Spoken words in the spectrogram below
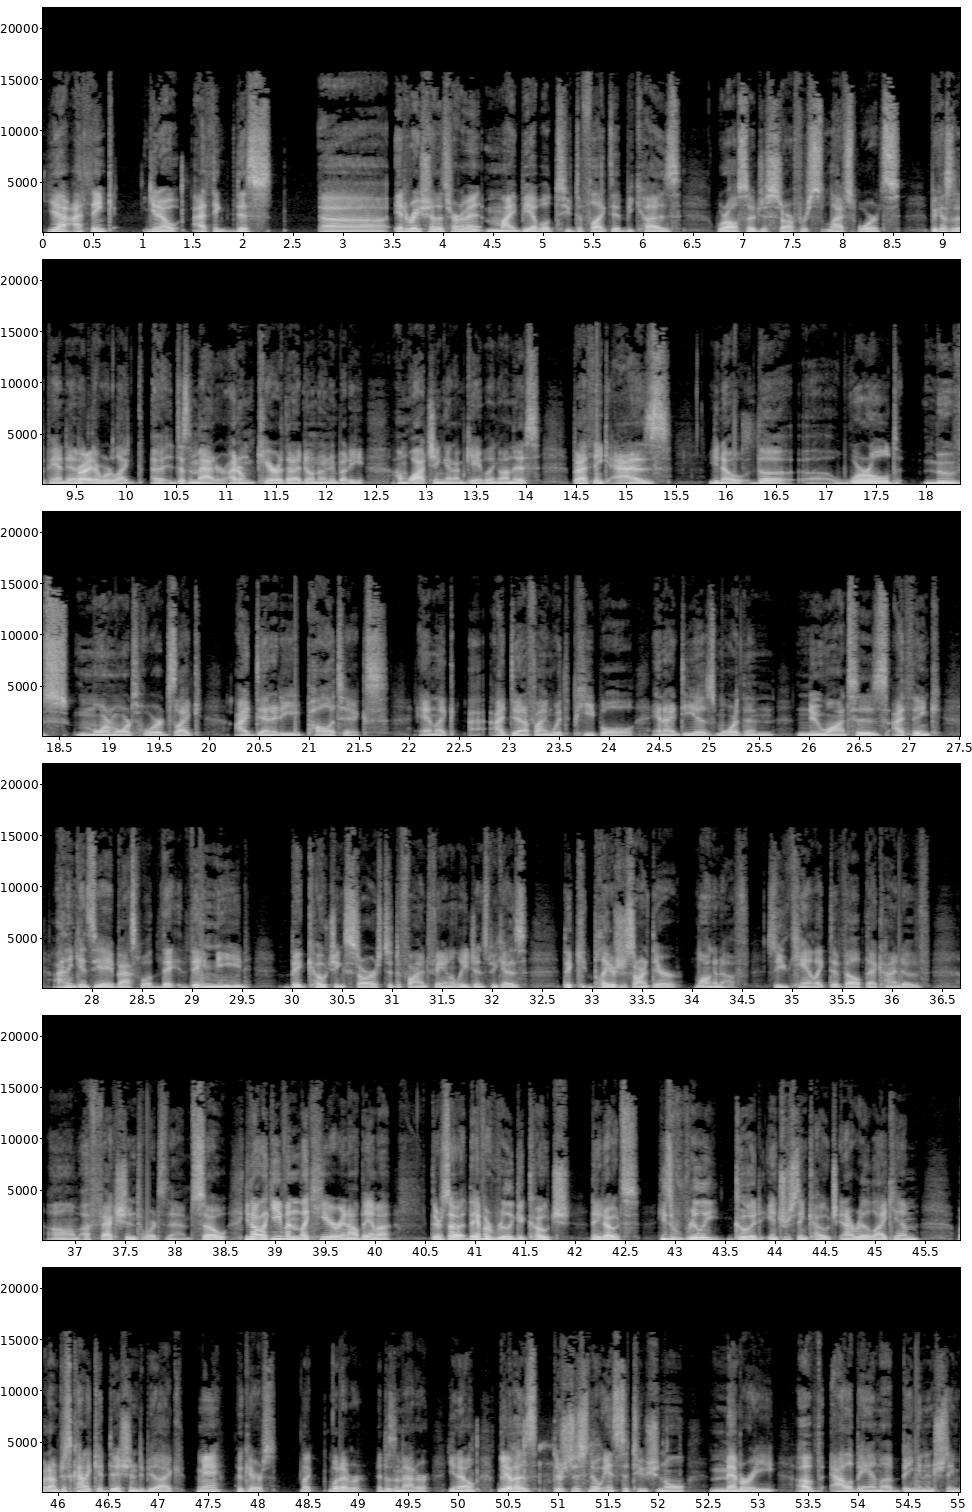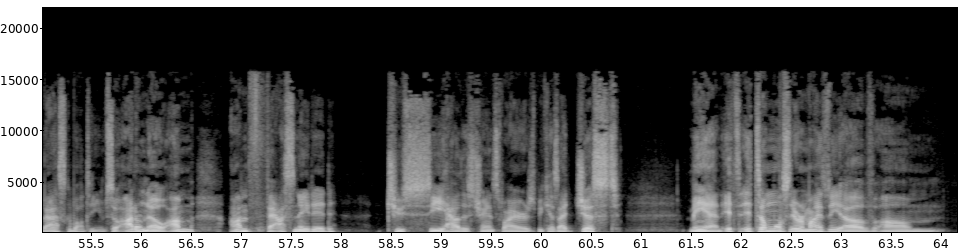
Yeah, I think you know, I think this uh, iteration of the tournament might be able to deflect it because we're also just star for live sports because of the pandemic. Right. That we're like, uh, it doesn't matter. I don't care that I don't know anybody. I'm watching and I'm gambling on this. But I think as you know, the uh, world moves more and more towards like identity politics and like identifying with people and ideas more than nuances. I think I think NCAA basketball they they need big coaching stars to define fan allegiance because the players just aren't there long enough. So you can't like develop that kind of um, affection towards them. So you know, like even like here in Alabama, there's a they have a really good coach, Nate Oats. He's a really good, interesting coach, and I really like him. But I'm just kind of conditioned to be like, meh, who cares? Like whatever, it doesn't matter, you know, Yep. because there's just no institutional memory of Alabama being an interesting basketball team. So I don't know. I'm I'm fascinated to see how this transpires because I just man, it's it's almost it reminds me of um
